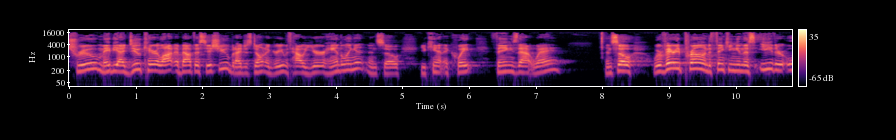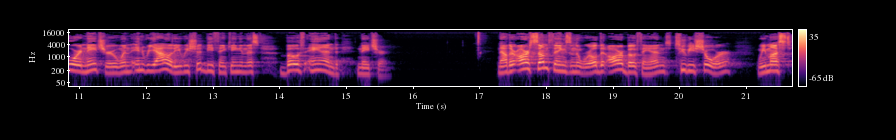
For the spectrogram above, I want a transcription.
true. Maybe I do care a lot about this issue, but I just don't agree with how you're handling it. And so you can't equate things that way. And so we're very prone to thinking in this either or nature when in reality we should be thinking in this both and nature. Now there are some things in the world that are both and, to be sure. We must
